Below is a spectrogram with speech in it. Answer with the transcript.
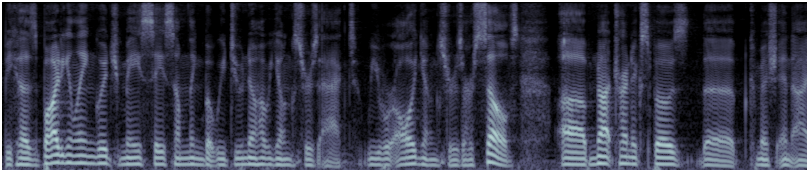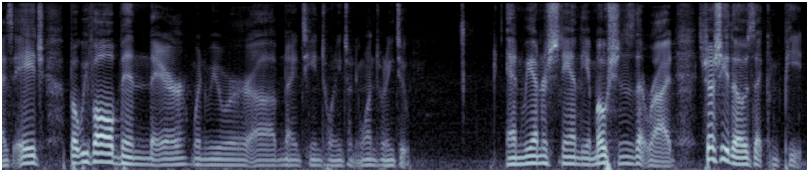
because body language may say something, but we do know how youngsters act. We were all youngsters ourselves. Uh, not trying to expose the commission and I's age, but we've all been there when we were uh, 19, 20, 21, 22 and we understand the emotions that ride, especially those that compete.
